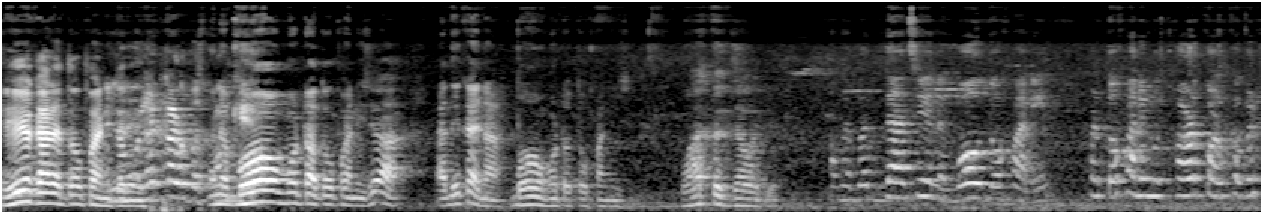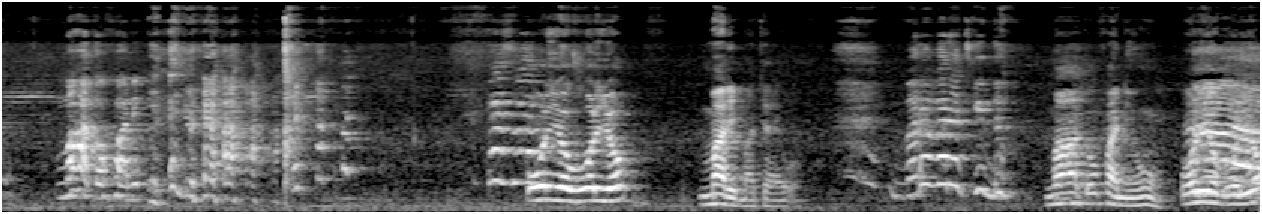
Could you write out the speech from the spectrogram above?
હે કારે તોફાની કરે. અને બહુ મોટા તોફાની છે. આ આ દેખાય ના બહુ મોટો તોફાની છે. વાત જ જવા દે અમે બધા છીએ ને બહુ તોફાની. પણ તોફાનીનું થળ પણ ખબર છે? મહા તોફાની ઓળ્યો ઓળ્યો મારી માથે આવ્યો. બરાબર જ કીધું. મહા તોફાની હું. ઓળ્યો ઓળ્યો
